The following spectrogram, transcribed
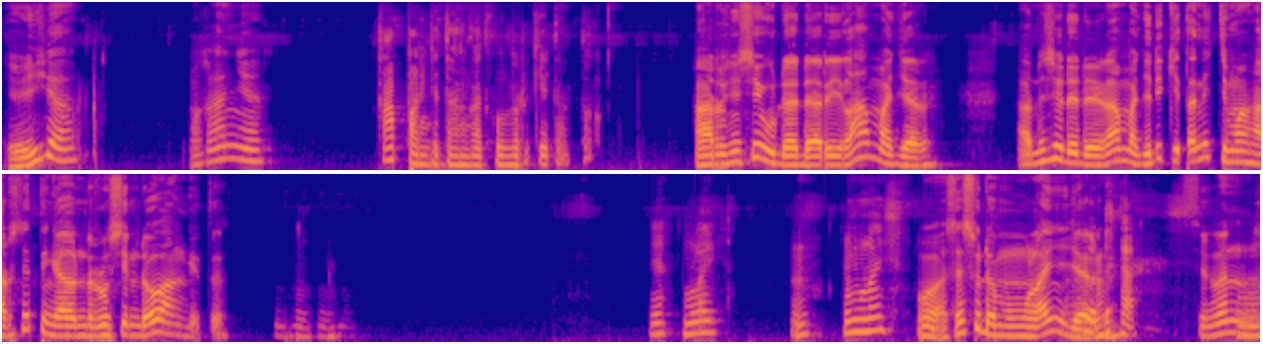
Ya iya. Makanya kapan kita angkat kultur kita tuh harusnya sih udah dari lama Jar. Harusnya sih udah dari lama. Jadi kita nih cuma harusnya tinggal nerusin doang gitu. ya mulai Hmm? ya mulai Wah, saya sudah memulainya Jar. Udah. Cuman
